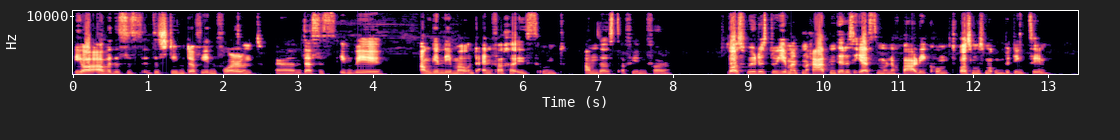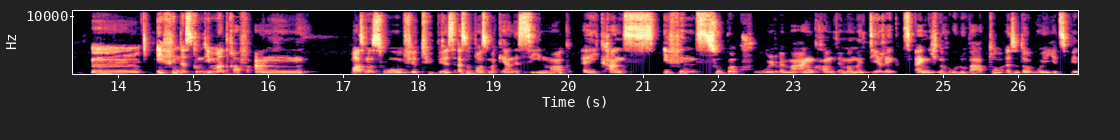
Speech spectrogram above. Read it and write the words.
Ja, aber das ist, das stimmt auf jeden Fall und ähm, dass es irgendwie angenehmer und einfacher ist und anders auf jeden Fall. Was würdest du jemandem raten, der das erste Mal nach Bali kommt? Was muss man unbedingt sehen? Mm, ich finde, es kommt immer drauf an, was man so für Typ ist, also was man gerne sehen mag. Äh, ich kann's, ich finde es super cool, wenn man ankommt, wenn man mal direkt eigentlich nach Uluwatu, also da, wo ich jetzt bin,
